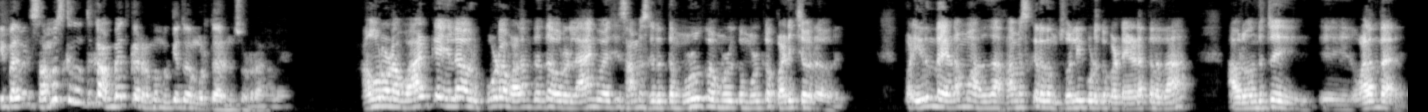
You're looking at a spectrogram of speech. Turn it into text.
இப்ப அது மாதிரி சமஸ்கிருதத்துக்கு அம்பேத்கர் ரொம்ப முக்கியத்துவம் கொடுத்தாருன்னு சொல்றாங்களே. அவரோட வாழ்க்கையில அவர் கூட வளர்ந்தது அவர் லாங்குவேஜ் சமஸ்கிருதத்தை முழுக்க முழுக்க முழுக்க படிச்சவர் அவர். இருந்த இடமும் அதுதான். சமஸ்கிருதம் சொல்லி கொடுக்கப்பட்ட இடத்துல தான் அவர் வந்துட்டு வளர்ந்தாரு.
